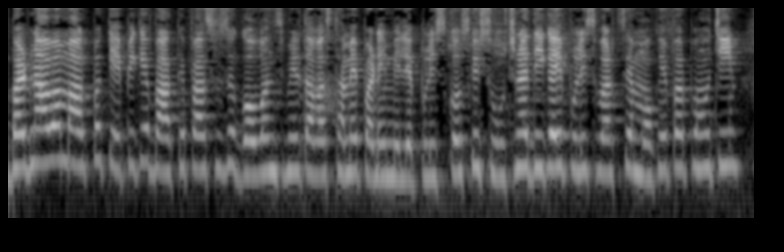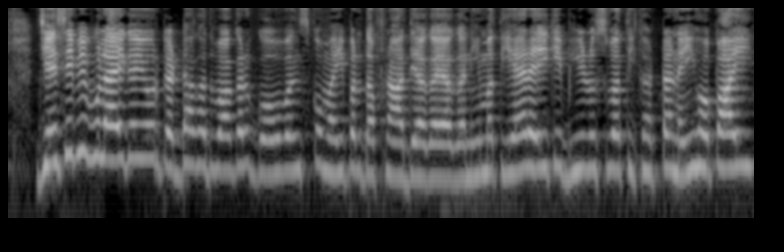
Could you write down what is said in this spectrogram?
बरनावा मार्ग पर केपी के बाग के पास उसे गोवंश मृत अवस्था में पड़े मिले। पुलिस को उसकी सूचना दी गई। पुलिस वर्ग से मौके पर पहुँची। जेसीबी बुलाई गई और गड्ढा खदवाकर गोवंश को वहीं पर दफना दिया गया। गनीमत यह रही कि भीड़ उस वक्त इकट्ठा नहीं हो पाई,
